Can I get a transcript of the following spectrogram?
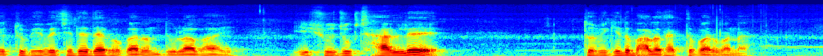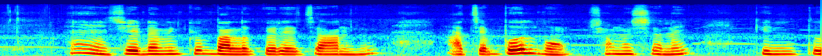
একটু ভেবেচিন্তে দেখো কারণ দুলা ভাই এই সুযোগ ছাড়লে তুমি কিন্তু ভালো থাকতে পারবে না। হ্যাঁ সেটা আমি খুব ভালো করে জানি। আচ্ছা বলব সমস্যা নেই। কিন্তু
